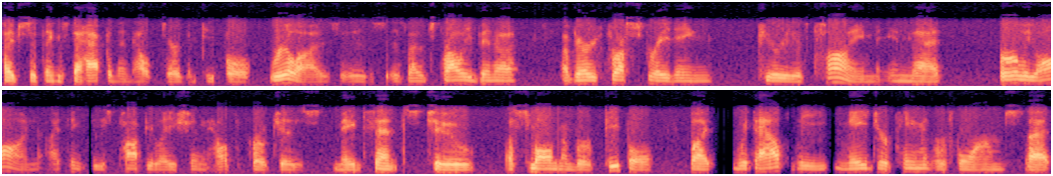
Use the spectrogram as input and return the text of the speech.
types of things to happen in healthcare than people realize is is that it's probably been a a very frustrating period of time in that early on, I think these population health approaches made sense to a small number of people, but without the major payment reforms that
